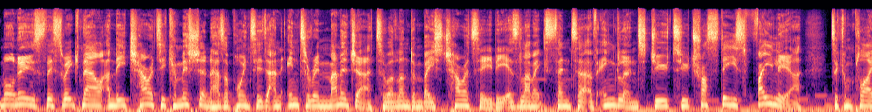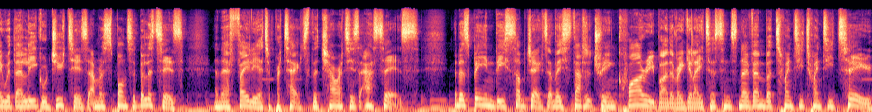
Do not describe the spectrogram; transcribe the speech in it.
More news this week now, and the Charity Commission has appointed an interim manager to a London based charity, the Islamic Centre of England, due to trustees' failure to comply with their legal duties and responsibilities and their failure to protect the charity's assets. It has been the subject of a statutory inquiry by the regulator since November 2022,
